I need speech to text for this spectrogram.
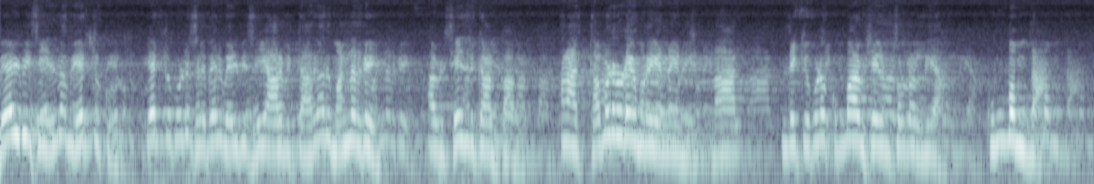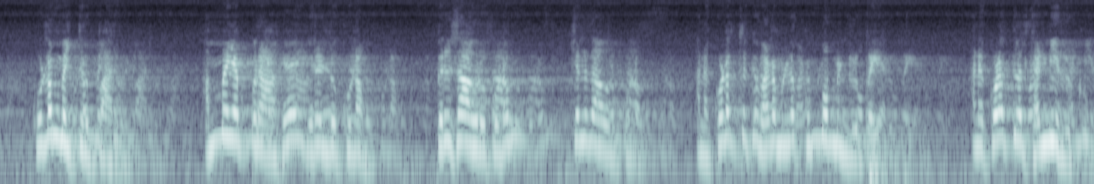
வேள்வி செய்து நம்ம ஏற்றுக்கொண்டோம். ஏற்றுக்கொண்டு சில பேர் வேள்வி செய்ய ஆரம்பித்தார்கள். அது மன்னர்கள் அப்படி செய்திருக்கான்னு ஆனால் தமிழருடைய முறை என்ன என்று சொன்னால் இன்றைக்கு கூட கும்பாபிஷேகம் சொல்றோம் இல்லையா? கும்பம் தான். குடம் வைத்திருப்பார்கள். அம்மையப்பராக இரண்டு குடம். பெருசா ஒரு குடம் சின்னதா ஒரு குடம். அந்த குடத்துக்கு வடமுள்ள கும்பம் என்று பெயர். அந்த குளத்தில் தண்ணீர் இருக்கும்.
